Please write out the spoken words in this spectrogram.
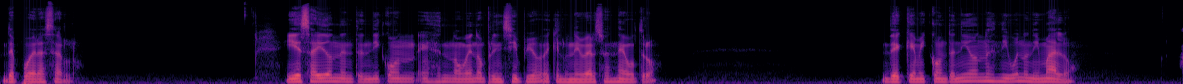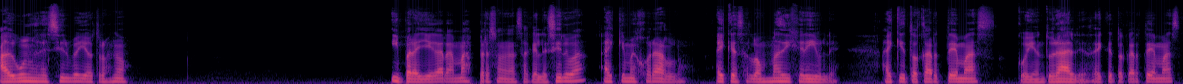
de poder hacerlo. Y es ahí donde entendí con ese noveno principio de que el universo es neutro, de que mi contenido no es ni bueno ni malo. A algunos les sirve y a otros no. Y para llegar a más personas a que les sirva, hay que mejorarlo, hay que hacerlo más digerible, hay que tocar temas coyunturales, hay que tocar temas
